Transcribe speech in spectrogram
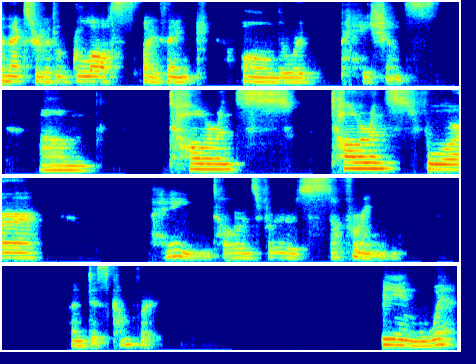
an extra little gloss, I think, on the word patience. Um, tolerance, tolerance for pain, tolerance for suffering and discomfort. Being with.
